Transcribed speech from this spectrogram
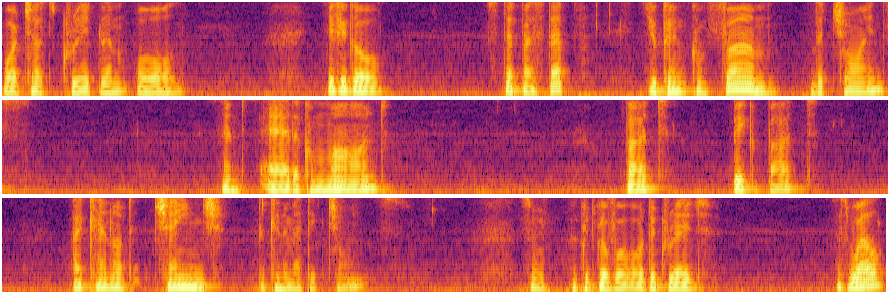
or just create them all. If you go step by step you can confirm the joints and add a command but big but I cannot change the kinematic joints so I could go for auto create as well.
